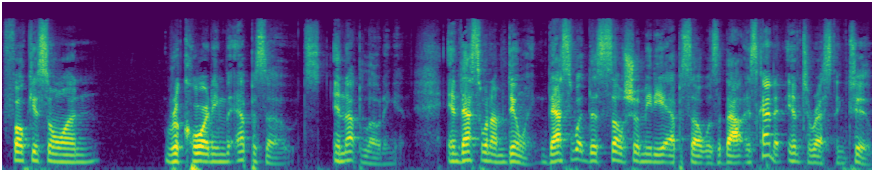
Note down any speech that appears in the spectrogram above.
focus on recording the episodes and uploading it. And that's what I'm doing. That's what this social media episode was about. It's kind of interesting too.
